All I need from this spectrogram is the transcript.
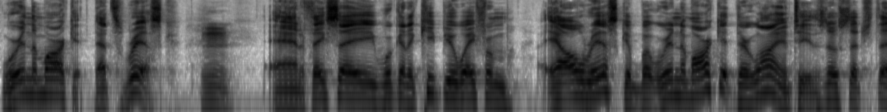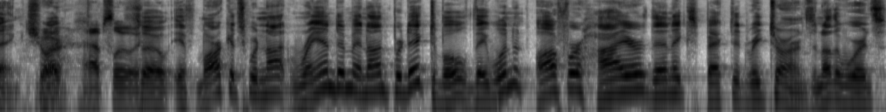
we're in the market. That's risk. Hmm. And if they say we're going to keep you away from all risk, but we're in the market, they're lying to you. There's no such thing. Sure, right? absolutely. So if markets were not random and unpredictable, they wouldn't offer higher than expected returns. In other words,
